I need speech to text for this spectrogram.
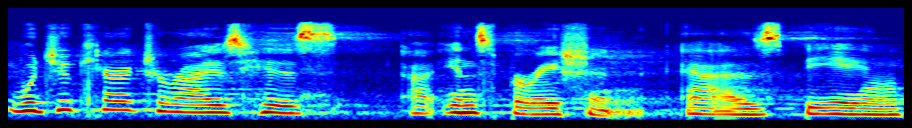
Would you characterize his uh, inspiration as being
